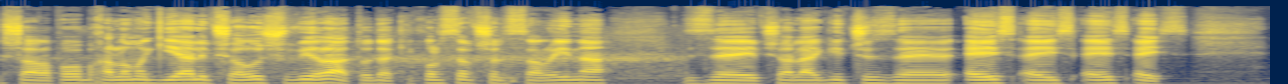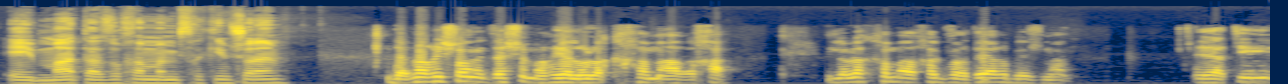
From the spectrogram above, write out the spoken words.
שרפובה בכלל לא מגיעה לאפשרות שבירה, אתה יודע, כי כל סף של סרינה, זה, אפשר להגיד שזה אייס, אייס, אייס, אייס. אה, מה אתה זוכר מהמשחקים שלהם? דבר ראשון, את זה שמריה לא לקחה מערכה. היא לא לקחה מערכה כבר די הרבה זמן. לדעתי,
